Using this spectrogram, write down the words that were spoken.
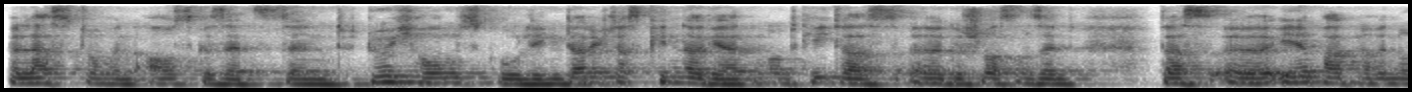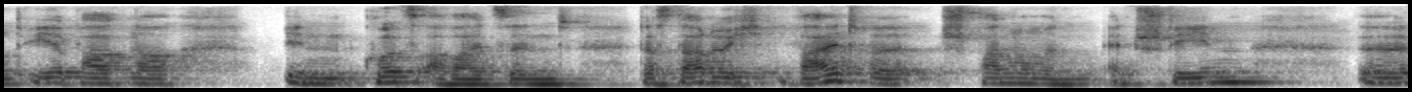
Belastungen ausgesetzt sind durch Homeschooling, dadurch, dass Kindergärten und Kitas äh, geschlossen sind, dass äh, Ehepartnerinnen und Ehepartner in Kurzarbeit sind, dass dadurch weitere Spannungen entstehen, äh,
